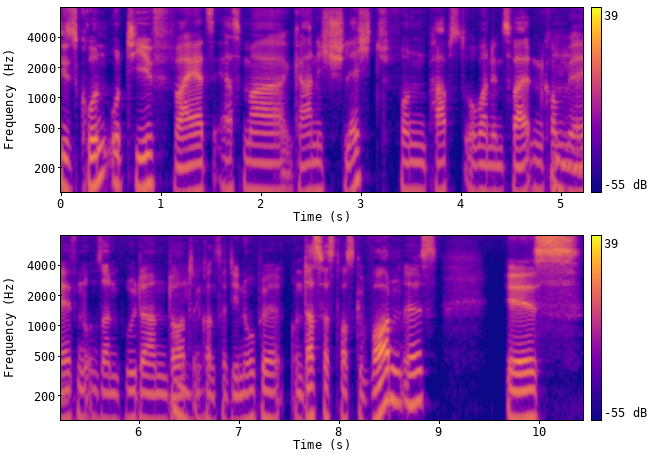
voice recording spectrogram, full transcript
dieses Grundmotiv war jetzt erstmal gar nicht schlecht von Papst Urban II. Kommen, mhm. wir helfen unseren Brüdern dort mhm. in Konstantinopel. Und das, was daraus geworden ist, ist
